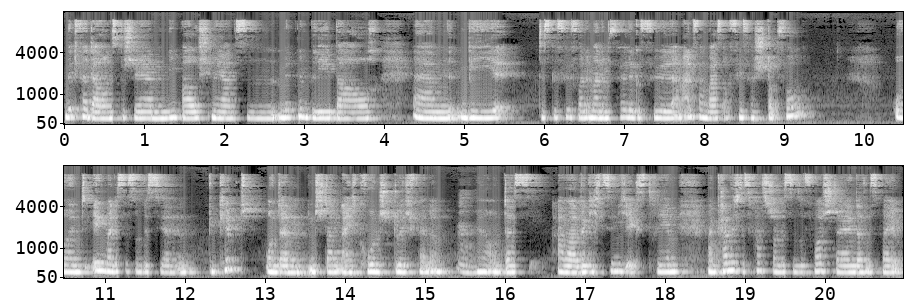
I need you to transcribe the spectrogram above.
mit Verdauungsbeschwerden wie Bauchschmerzen, mit einem Blähbauch, ähm, wie das Gefühl von immer einem Völlegefühl. Am Anfang war es auch viel Verstopfung. Und irgendwann ist es so ein bisschen gekippt und dann entstanden eigentlich chronische Durchfälle. Mhm. Ja, und das aber wirklich ziemlich extrem. Man kann sich das fast schon ein bisschen so vorstellen, dass es bei,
